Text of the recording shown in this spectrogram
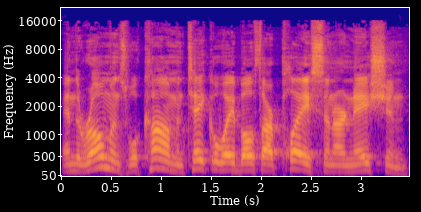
And the Romans will come and take away both our place and our nation.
